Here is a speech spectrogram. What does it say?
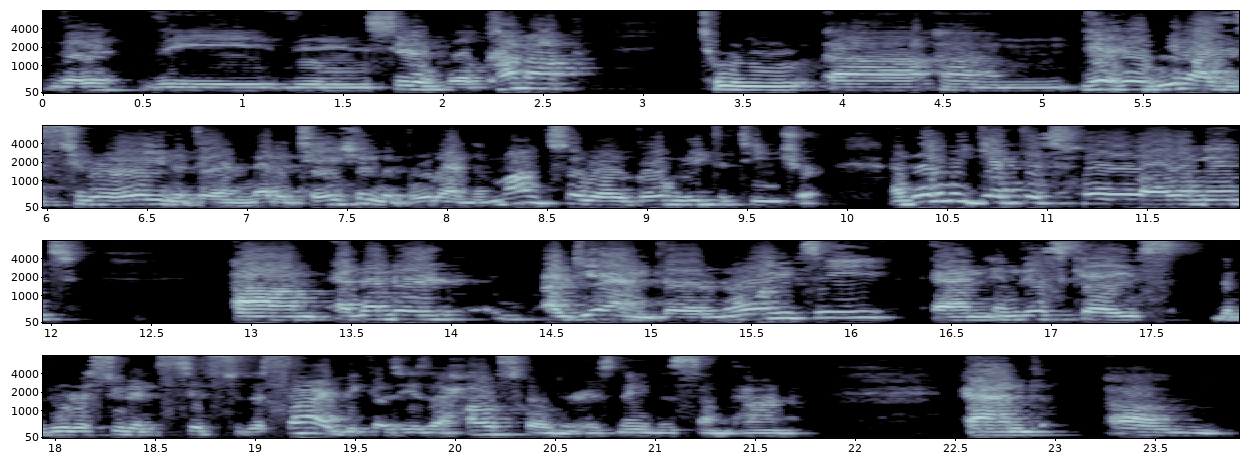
the, the, the student will come up to uh, um, he'll realize it's too early that they're in meditation, the Buddha and the monk, so they'll go meet the teacher. And then we get this whole element, um, and then they're, again, they're noisy, and in this case, the Buddha student sits to the side because he's a householder. His name is Sandhana. And um,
